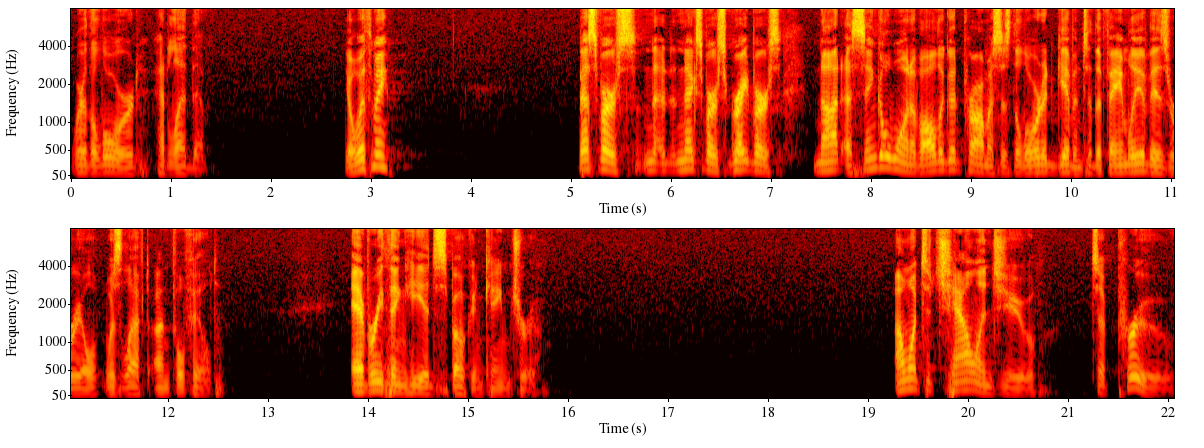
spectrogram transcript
where the Lord had led them. Y'all with me? Best verse, next verse, great verse. Not a single one of all the good promises the Lord had given to the family of Israel was left unfulfilled. Everything he had spoken came true. I want to challenge you to prove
